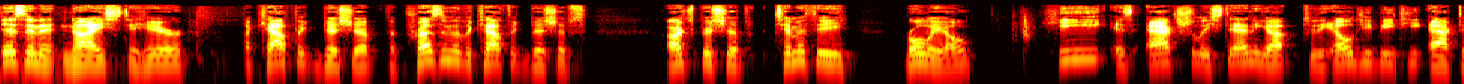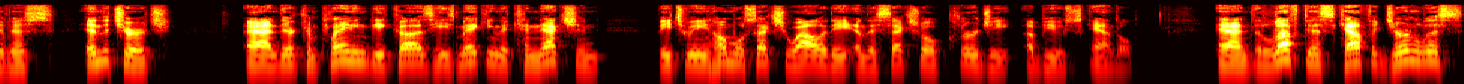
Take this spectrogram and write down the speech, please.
Isn't it nice to hear a Catholic bishop, the president of the Catholic bishops, Archbishop Timothy Broglio? He is actually standing up to the LGBT activists in the church, and they're complaining because he's making the connection between homosexuality and the sexual clergy abuse scandal. And the leftist Catholic journalists,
